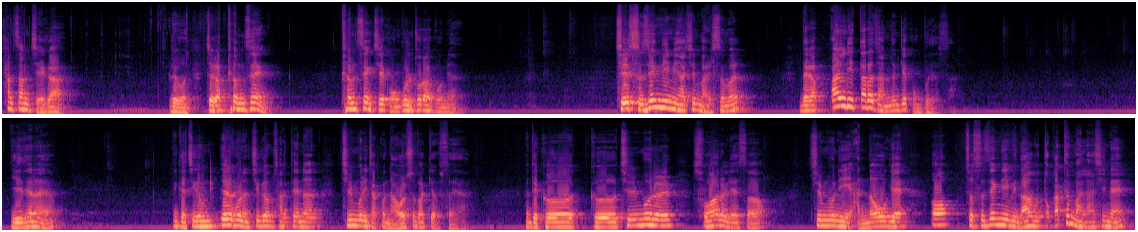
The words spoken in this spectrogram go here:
항상 제가 여러분 제가 평생 평생 제 공부를 돌아보면 제 선생님이 하신 말씀을 내가 빨리 따라잡는 게 공부였어. 이해되나요? 그러니까 지금 여러분은 지금 상태는 질문이 자꾸 나올 수밖에 없어요. 근데 그, 그 질문을 소화를 해서 질문이 안 나오게, 어, 저 선생님이 나하고 똑같은 말 하시네?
